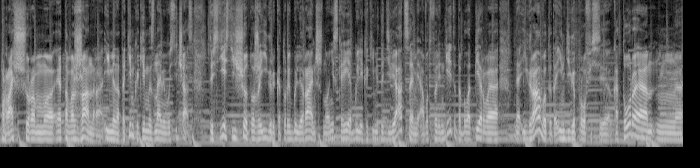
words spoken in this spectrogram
пращуром этого жанра, именно таким, каким мы знаем его сейчас. То есть есть еще тоже игры, которые были раньше, но они скорее были какими-то девиациями, а вот Фаренгейт это была первая э, игра, вот эта Indigo Prophecy, которая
